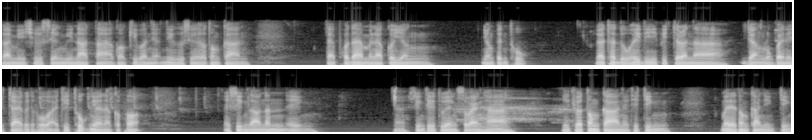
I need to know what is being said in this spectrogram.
การมีชื่อเสียงมีหน้าตา ก็คิดว่าเนี่ยนี่คือสิ่งที่เราต้องการ แต่พอได้มาแล้วก็ยังยังเป็นทุกข์ และถ้าดูให้ดีพิจารณาอย่างลงไปในใจก็จะพบว่าไอ้ที่ทุกข์เนี่ยนะก็เพราะ ไอ้สิ่งเหล่านั้นเองนะสิ่งที่ตัวเองแสวงหา หรือคิดว่าต้องการเนี่ยที่จริงไม่ได้ต้องการจริง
